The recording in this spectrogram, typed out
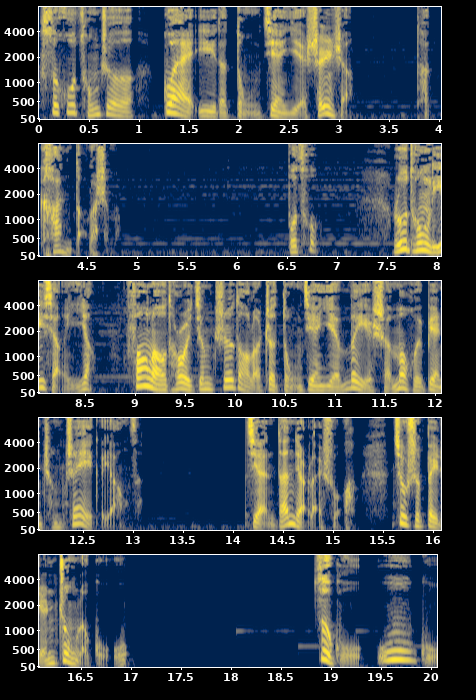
似乎从这怪异的董建业身上，他看到了什么。不错，如同理想一样，方老头已经知道了这董建业为什么会变成这个样子。简单点来说啊，就是被人中了蛊。自古巫蛊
